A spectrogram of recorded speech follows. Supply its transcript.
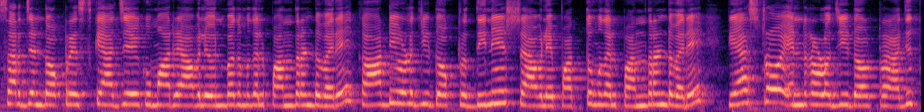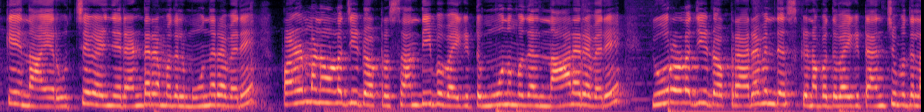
Surgeon doctor S K Ajayakumar രാവിലെ ഒൻപത് മുതൽ പന്ത്രണ്ട് വരെ കാർഡിയോളജി ഡോക്ടർ ദിനേശ് രാവിലെ പത്ത് മുതൽ പന്ത്രണ്ട് വരെ gastro enterology doctor Ajith K Nair ഉച്ച കഴിഞ്ഞ് രണ്ടര മുതൽ മൂന്നര വരെ പൾമണോളജി ഡോക്ടർ സന്ദീപ് വൈകിട്ട് മൂന്ന് മുതൽ നാലര വരെ urology doctor Aravind S Ganapath വൈകിട്ട് അഞ്ച് മുതൽ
